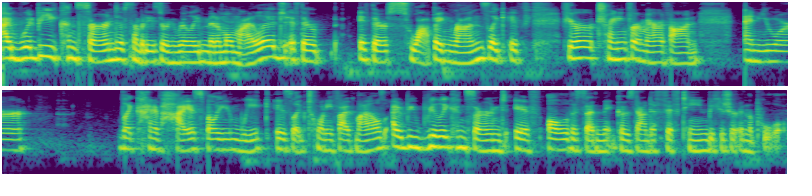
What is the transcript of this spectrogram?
I would be concerned if somebody's doing really minimal mileage if they're if they're swapping runs. Like if if you're training for a marathon and you're like kind of highest volume week is like 25 miles, I would be really concerned if all of a sudden it goes down to 15 because you're in the pool.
